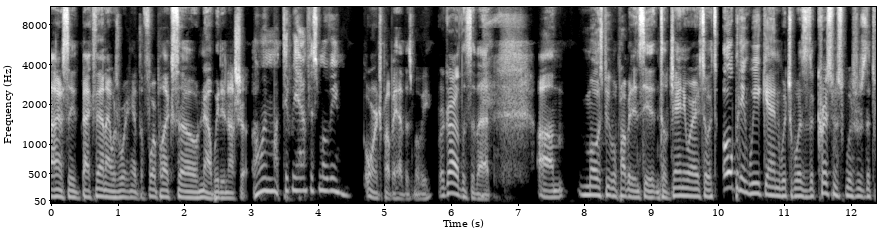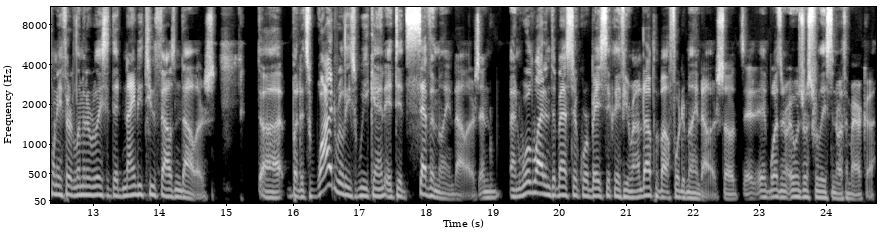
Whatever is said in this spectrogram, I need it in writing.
honestly, back then I was working at the Fourplex, so no, we did not show. Oh, and what- did we have this movie? Orange probably had this movie. Regardless of that, um, most people probably didn't see it until January. So its opening weekend, which was the Christmas, which was the 23rd limited release, it did $92,000. Uh, but its wide release weekend, it did seven million dollars, and and worldwide and domestic were basically, if you round up, about forty million dollars. So it, it wasn't. It was just released in North America,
